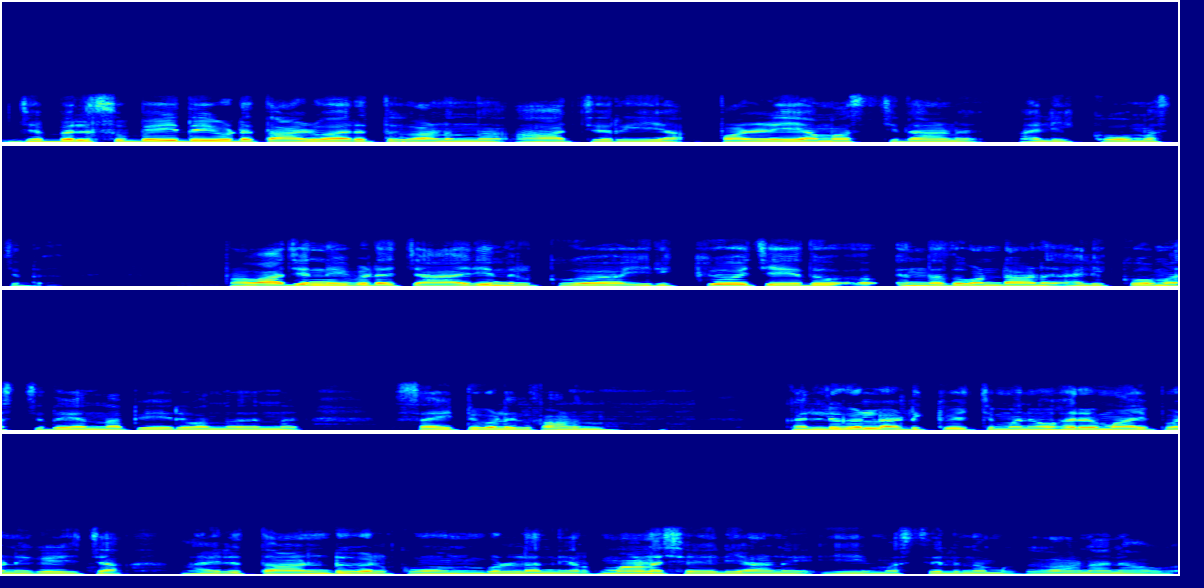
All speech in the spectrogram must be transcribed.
ജബൽ സുബൈദയുടെ താഴ്വാരത്ത് കാണുന്ന ആ ചെറിയ പഴയ മസ്ജിദാണ് അലിക്കോ മസ്ജിദ്. പ്രവാചകൻ ഇവിടെ ചാരി നിൽക്കുകയോ ഇരിക്കുകയോ ചെയ്തു എന്നതുകൊണ്ടാണ് അലിക്കോ മസ്ജിദ് എന്ന പേര് വന്നതെന്ന് സൈറ്റുകളിൽ കാണുന്നു. കല്ലുകൾ അടുക്കി വെച്ച് മനോഹരമായി പണി കഴിച്ച ആയിരത്താണ്ടുകൾക്ക് മുൻപുള്ള നിർമ്മാണ ശൈലിയാണ് ഈ മസ്ജിദിൽ നമുക്ക് കാണാനാവുക.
